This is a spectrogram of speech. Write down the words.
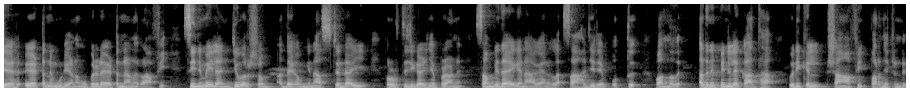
ജേ ഏട്ടനും കൂടിയാണ് മൂപ്പരുടെ ഏട്ടനാണ് റാഫി. സിനിമയിൽ അഞ്ച് വർഷം അദ്ദേഹം ഇങ്ങനെ അസിസ്റ്റന്റായി പ്രവർത്തിച്ച് കഴിഞ്ഞപ്പോഴാണ് സംവിധായകനാകാനുള്ള സാഹചര്യം ഒത്ത് വന്നത്. അതിന് പിന്നിലെ കഥ ഒരിക്കൽ ഷാഫി പറഞ്ഞിട്ടുണ്ട്.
